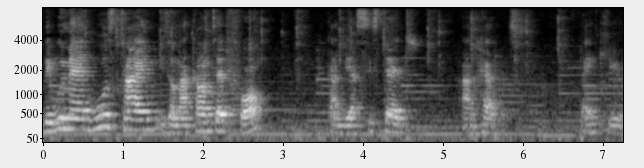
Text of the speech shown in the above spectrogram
the women whose time is unaccounted for can be assisted and helped. Thank you.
